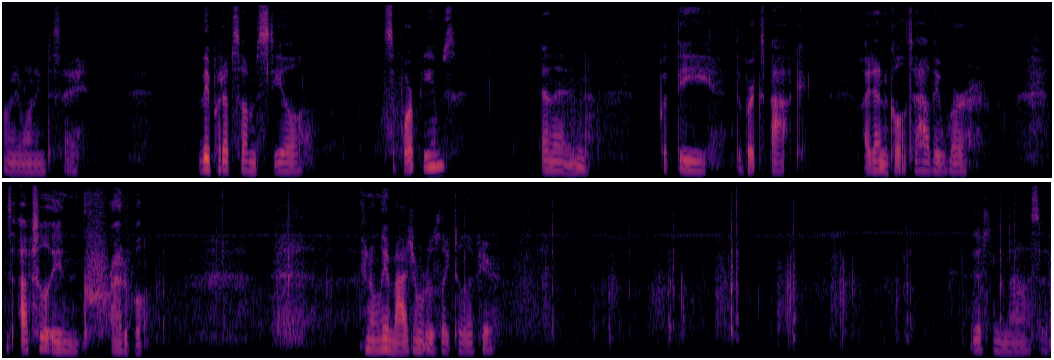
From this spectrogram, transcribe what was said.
what am I wanting to say? They put up some steel support beams and then put the the bricks back identical to how they were. It's absolutely incredible. I can only imagine what it was like to live here. Just massive.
